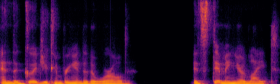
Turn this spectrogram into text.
and the good you can bring into the world. It's dimming your light.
